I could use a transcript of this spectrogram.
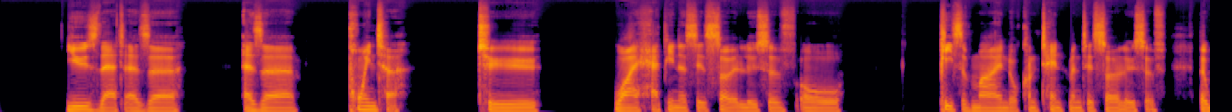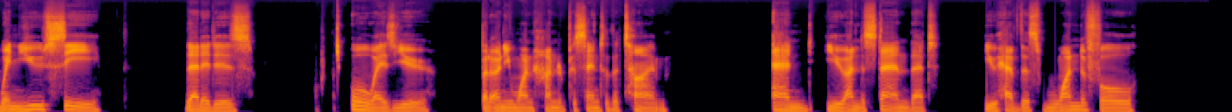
use that as a as a pointer to why happiness is so elusive or peace of mind or contentment is so elusive. But when you see that it is always you, but only 100% of the time, and you understand that you have this wonderful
